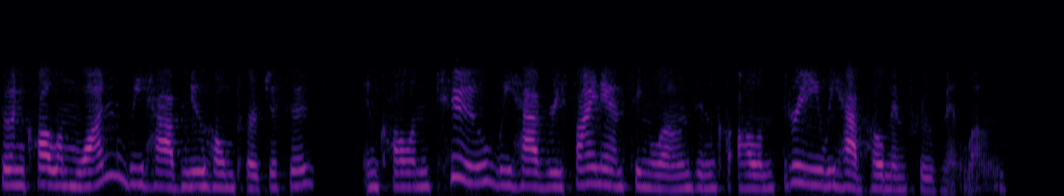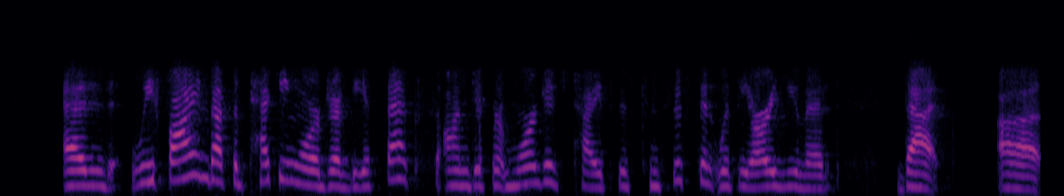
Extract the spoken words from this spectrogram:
So in column one, we have new home purchases. In column two, we have refinancing loans. In column three, we have home improvement loans. And we find that the pecking order of the effects on different mortgage types is consistent with the argument that uh,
